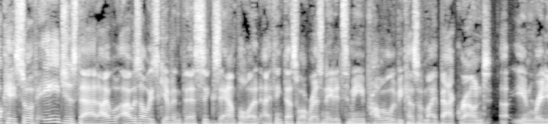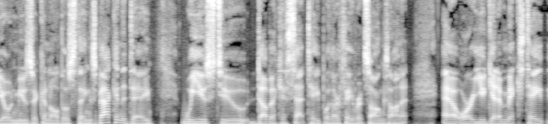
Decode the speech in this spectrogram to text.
Okay, so if age is that, I, w- I was always given this example, and I think that's what resonated to me, probably because of my background uh, in radio and music and all those things. Back in the day, we used to dub a cassette tape with our favorite songs on it, uh, or you'd get a mixtape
